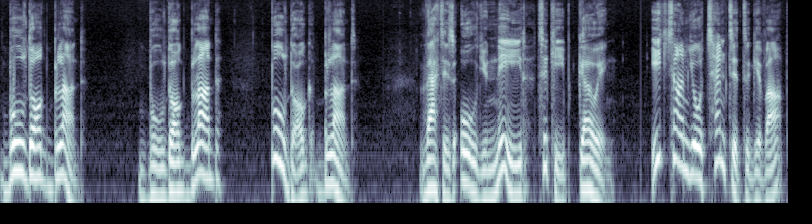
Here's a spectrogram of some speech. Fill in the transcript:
Bulldog Blood. Bulldog Blood. Bulldog Blood. That is all you need to keep going. Each time you're tempted to give up,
